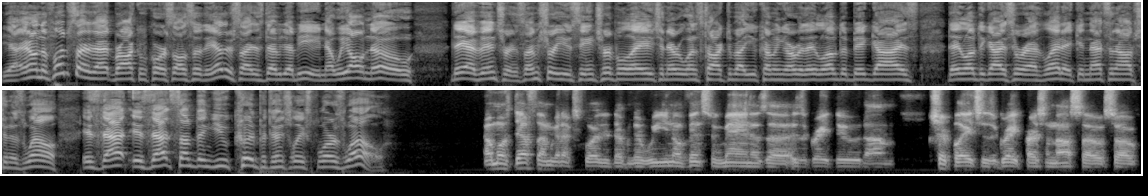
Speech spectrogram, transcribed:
Yeah, and on the flip side of that, Brock, of course, also the other side is WWE. Now we all know they have interest. I'm sure you've seen Triple H, and everyone's talked about you coming over. They love the big guys. They love the guys who are athletic, and that's an option as well. Is that is that something you could potentially explore as well? Almost definitely, I'm going to explore the WWE. You know, Vince McMahon is a is a great dude. Um, Triple H is a great person also. So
